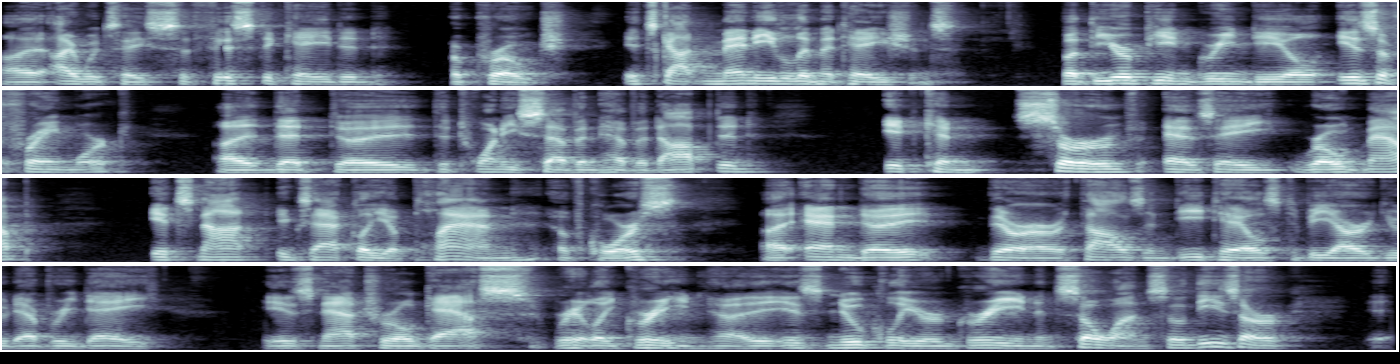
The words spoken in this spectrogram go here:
uh, I would say sophisticated approach. It's got many limitations, but the European Green Deal is a framework uh, that uh, the 27 have adopted. It can serve as a roadmap. It's not exactly a plan, of course, uh, and uh, there are a thousand details to be argued every day. Is natural gas really green? Uh, is nuclear green? And so on. So these are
